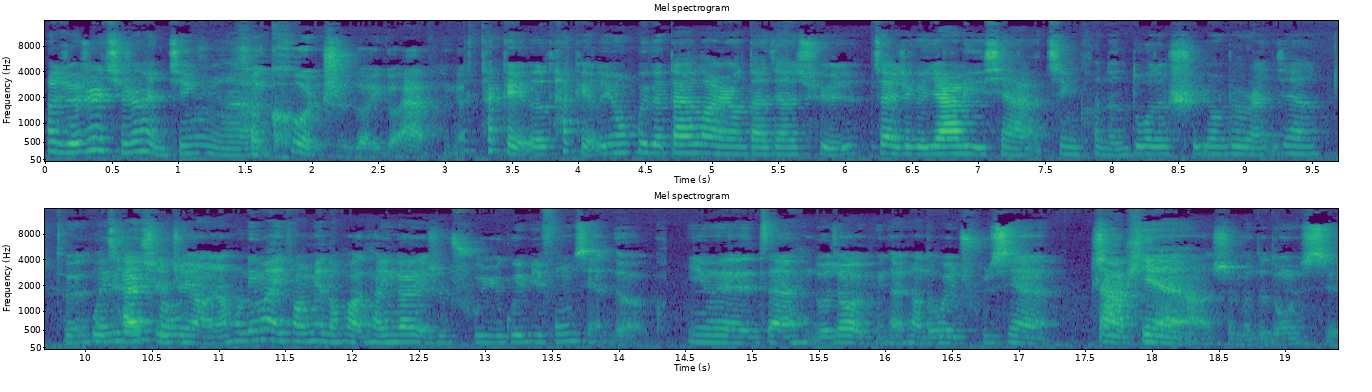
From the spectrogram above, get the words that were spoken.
我觉得这其实很精明啊。很克制的一个 app，应该。他给了他给了用户一个 deadline，让大家去在这个压力下尽可能多的使用这个软件。对，我应该猜是这样。然后另外一方面的话，它应该也是出于规避风险的，因为在很多交友平台上都会出现诈骗啊什么的东西。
